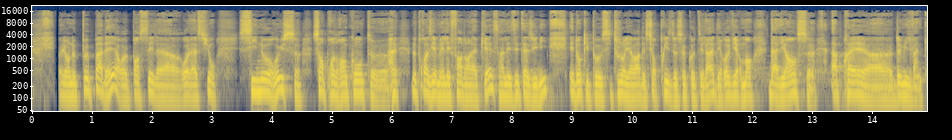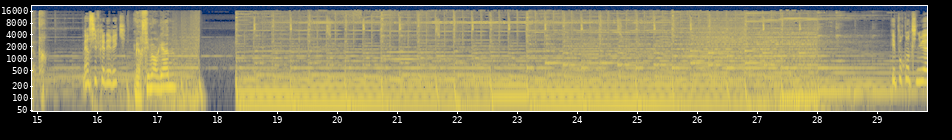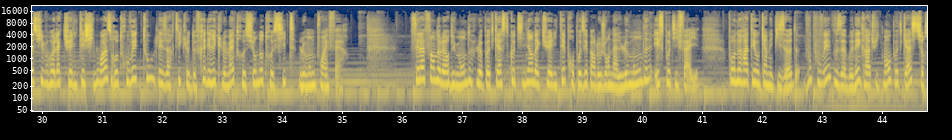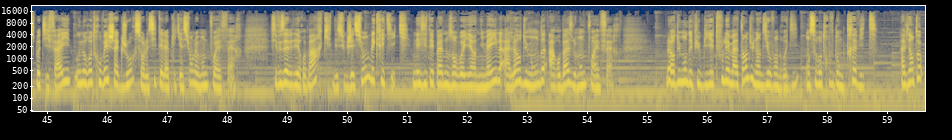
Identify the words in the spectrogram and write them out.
Et on ne peut pas d'ailleurs penser la relation sino-russe sans prendre en compte euh, le troisième éléphant dans la pièce, hein, les États-Unis. Et donc il peut aussi toujours y avoir des surprises de ce côté-là, des revirements d'alliance euh, après 2024. Merci Frédéric. Merci Morgane. Et pour continuer à suivre l'actualité chinoise, retrouvez tous les articles de Frédéric Lemaître sur notre site lemonde.fr. C'est la fin de l'heure du monde, le podcast quotidien d'actualité proposé par le journal Le Monde et Spotify. Pour ne rater aucun épisode, vous pouvez vous abonner gratuitement au podcast sur Spotify ou nous retrouver chaque jour sur le site et l'application lemonde.fr. Si vous avez des remarques, des suggestions, des critiques, n'hésitez pas à nous envoyer un email à l'heure du monde. L'heure du monde est publiée tous les matins du lundi au vendredi. On se retrouve donc très vite à bientôt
